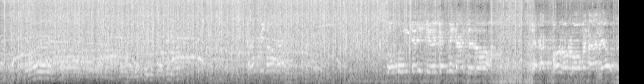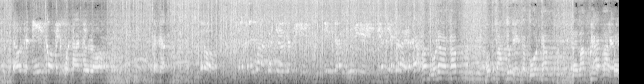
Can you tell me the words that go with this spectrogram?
ครับเฮ้ยอยากได้ยินคำนี้ครับครับพี่น้องครับเราคงจะได้เจอกันไม่นานเกินรอนะครับ เพราะเรารอมานานแล้ว แต่ทีนี้ก็ไม่ควรนานเกินรอนะครับก็ใครว่างก็เจอกันที่จริงจังหรือที่เสียงเรียกก็ได้นะครับท่านหัวหน้าครับ ผมชาญยุทธเฮงตระกูลครับ ได้รับเลือกตั้งเป็น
